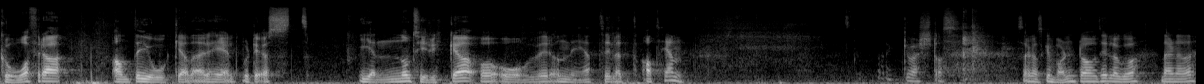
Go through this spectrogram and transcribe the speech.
Gå fra Antiokia der helt borti øst, gjennom Tyrkia og over og ned til et Aten. Det er ikke verst, altså. Så det er ganske varmt av og til å gå der nede.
